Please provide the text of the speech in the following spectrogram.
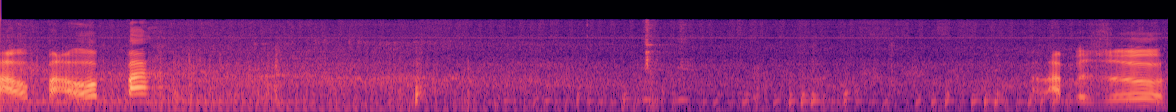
Opa, opa, opa. Fala, buzu.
